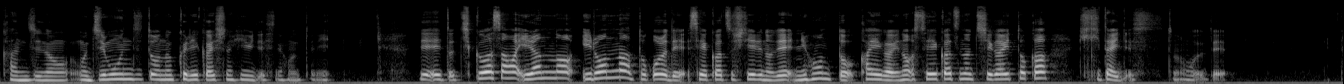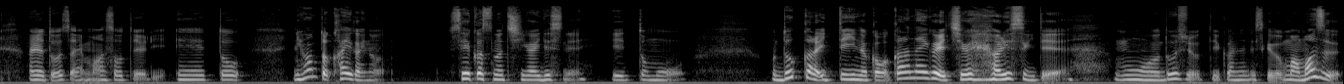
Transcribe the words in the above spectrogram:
感じのもう自問自答の繰り返しの日々ですね本当に。で、えっ、と、ちくわさんはイランのいろんなところで生活しているので、日本と海外の生活の違いとか聞きたいです。とのことで。ありがとうございます。お便り。えっ、と、日本と海外の生活の違いですね。えっ、と、もう、どっから行っていいのかわからないぐらい違いがありすぎて、もうどうしようっていう感じなんですけど、まあ、まず、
